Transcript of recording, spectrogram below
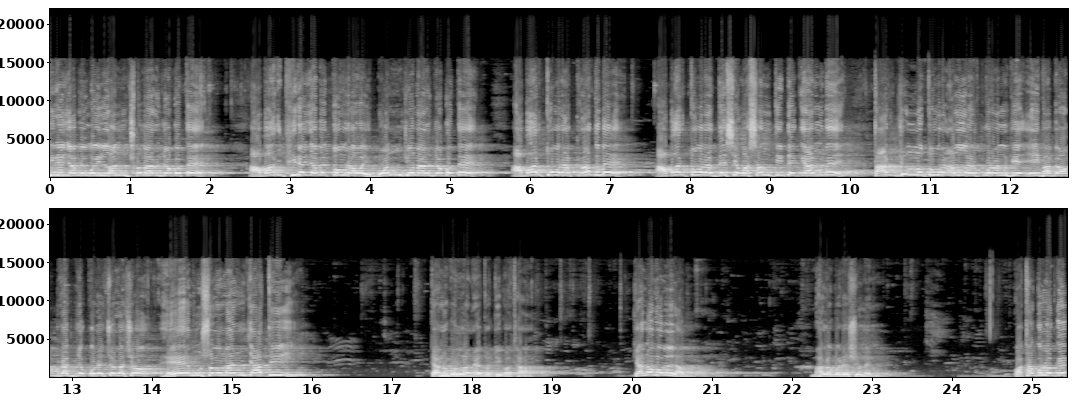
ফিরে যাবে ওই লাঞ্ছনার জগতে, আবার ফিরে যাবে তোমরা ওই গঞ্জনার জগতে, আবার তোমরা কাঁদবে, আবার তোমরা দেশে অশান্তি ডেকে আনবে। তার জন্য তোমরা আল্লাহর কোরআনকে এইভাবে অগ্রাহ্য করে চলেছ। হে মুসলমান জাতি! কেন বললাম এতটি কথা? কেন বললাম? ভালো করে শুনেন। কথাগুলোকে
